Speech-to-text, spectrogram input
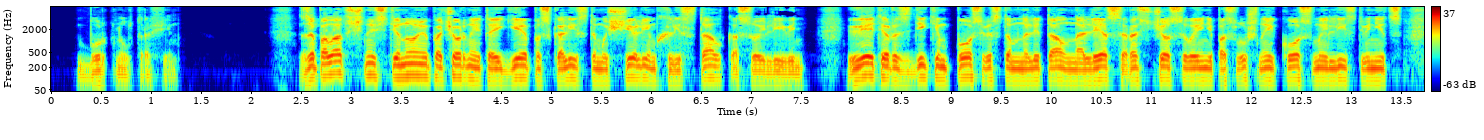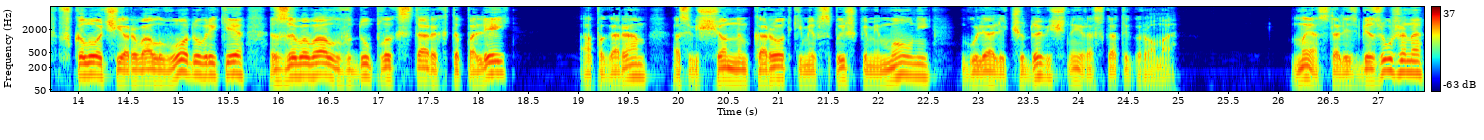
— буркнул Трофим. За палаточной стеной по черной тайге по скалистым ущельям хлестал косой ливень. Ветер с диким посвистом налетал на лес, расчесывая непослушные космы лиственниц, в клочья рвал воду в реке, завывал в дуплах старых тополей, а по горам, освещенным короткими вспышками молний, гуляли чудовищные раскаты грома. Мы остались без ужина,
